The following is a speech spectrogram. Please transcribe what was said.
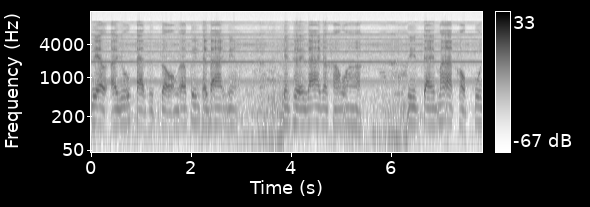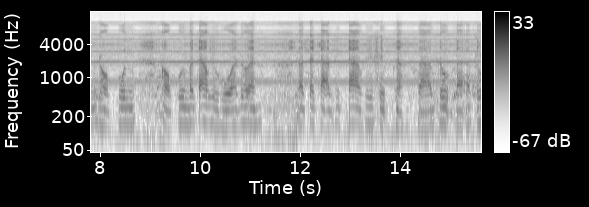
เนี่ยอายุ 82 แล้วเพิ่งจะได้เนี่ย ไม่เคยได้กับเขาอะดีใจมากขอบคุณขอบคุณ ขอบคุณพระเจ้าอยู่หัวด้วยรัชกาลที่เก้าที่สิบค่ะ สาธุสาธุ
